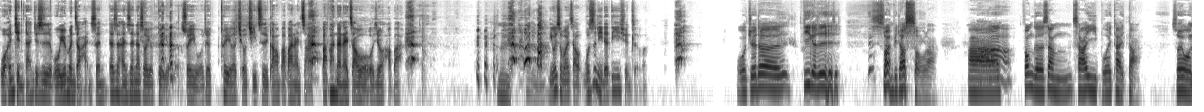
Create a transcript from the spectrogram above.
我很简单，就是我原本找韩生，但是韩生那时候有队友了，所以我就退而求其次，刚刚八八来找八八男来找我，我就好吧。嗯，那你呢？你为什么会找我？我是你的第一选择吗？我觉得第一个是 算比较熟啦，啊，哦、风格上差异不会太大，所以我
